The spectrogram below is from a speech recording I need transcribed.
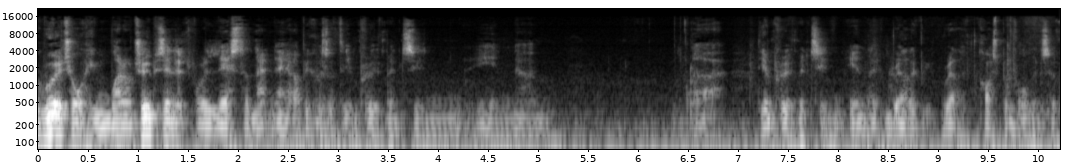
we were talking one or two percent. It's probably less than that now because of the improvements in in um, uh, the improvements in, in the relative relative cost performance of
